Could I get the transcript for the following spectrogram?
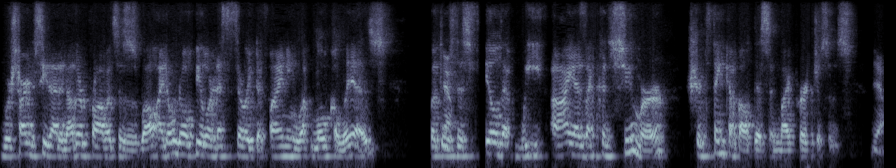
we're starting to see that in other provinces as well. I don't know if people are necessarily defining what local is, but there's this feel that we, I as a consumer, should think about this in my purchases. Yeah.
